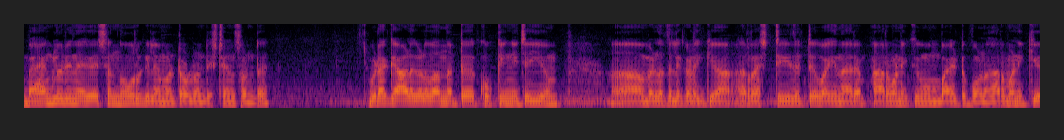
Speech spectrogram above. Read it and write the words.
ബാംഗ്ലൂരിൽ നിന്ന് ഏകദേശം നൂറ് കിലോമീറ്ററോളം ഡിസ്റ്റൻസ് ഉണ്ട്. ഇവിടെയൊക്കെ ആളുകൾ വന്നിട്ട് കുക്കിംഗ് ചെയ്യും. വെള്ളത്തിൽ കളിക്കുക റെസ്റ്റ് ചെയ്തിട്ട് വൈകുന്നേരം ആറ് മണിക്ക് മുമ്പായിട്ട് പോകണം ആറ് മണിക്ക്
